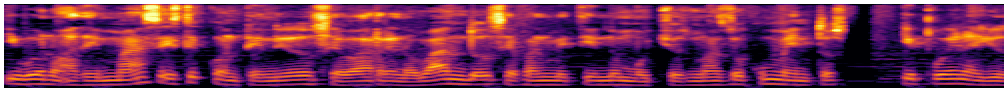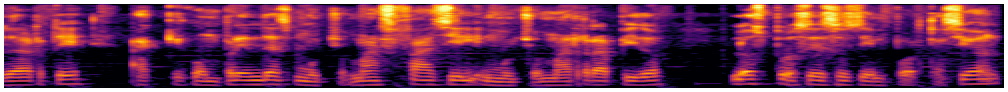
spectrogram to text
Y bueno, además este contenido se va renovando, se van metiendo muchos más documentos que pueden ayudarte a que comprendas mucho más fácil y mucho más rápido los procesos de importación,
